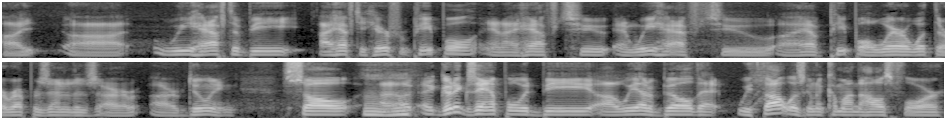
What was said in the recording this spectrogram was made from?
uh, we have to be i have to hear from people and i have to and we have to uh, have people aware what their representatives are are doing so uh, mm-hmm. a, a, good example would be uh, we had a bill that we thought was going to come on the house floor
